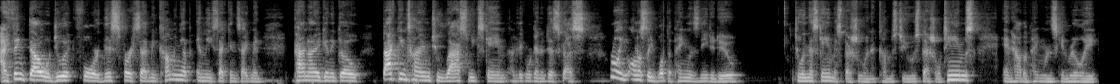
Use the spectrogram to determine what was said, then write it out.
I think that will do it for this first segment. Coming up in the second segment, Pat and I are going to go back in time to last week's game. I think we're going to discuss really honestly what the Penguins need to do to win this game, especially when it comes to special teams and how the Penguins can really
